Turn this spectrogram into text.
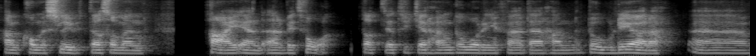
han kommer sluta som en high-end RB2. Så att jag tycker han går ungefär där han borde göra. Uh,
